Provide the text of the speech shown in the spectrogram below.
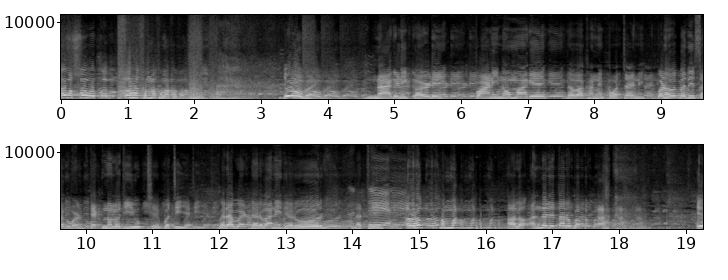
એ બપ્પા બપ્પા ખમા ખમા ખમા. જો ભાઈ નાગણી કરડે પાણી ન માગે દવાખાને પહોંચાય નહીં. પણ હવે બધી સગવડ ટેકનોલોજી યુગ છે બચી જાય. બરાબર? ડરવાની જરૂર નથી. હાલો અંદર જતા રહો બાપા. એ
